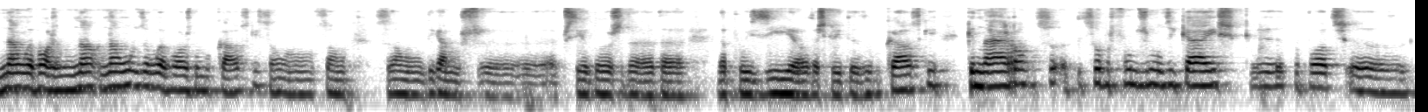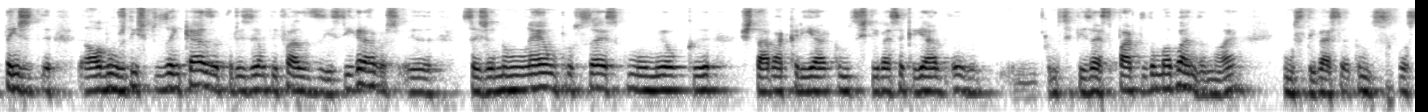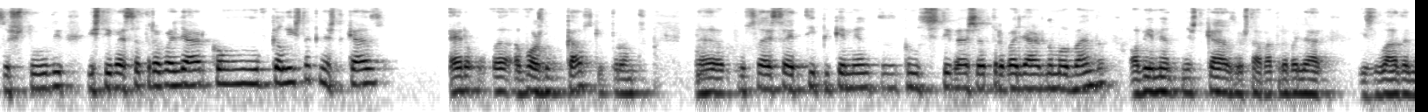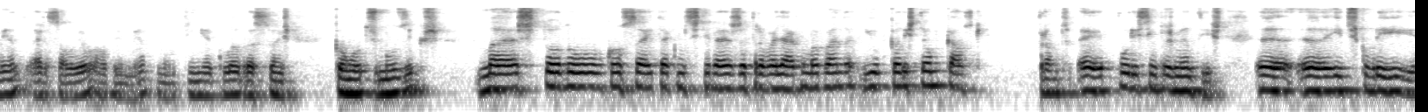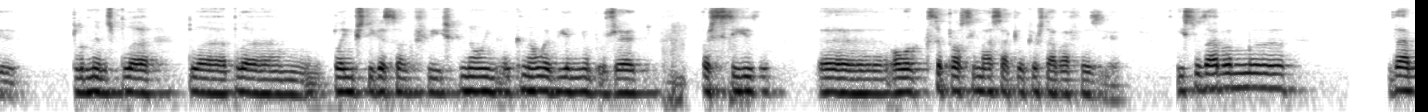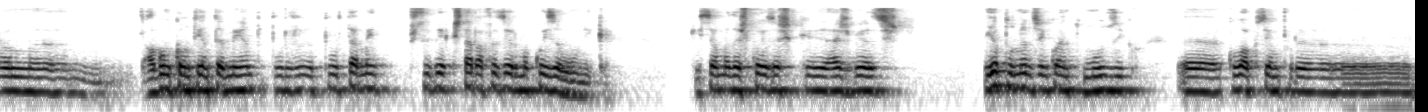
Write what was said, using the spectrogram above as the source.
não, voz, não, não usam a voz do Bukowski, são, são, são digamos, uh, apreciadores da, da, da, poesia ou da escrita de Bukowski, que narram so, sobre fundos musicais que tu podes, uh, tens alguns discos em casa, por exemplo, e fazes isso e gravas. Uh, ou seja, não é um processo como o meu que estava a criar, como se estivesse a criar, como se fizesse parte de uma banda, não é? Como se, tivesse, como se fosse a estúdio e estivesse a trabalhar com um vocalista que neste caso era a, a voz do Bukowski, pronto. Uh, o processo é tipicamente como se estivesse a trabalhar numa banda. Obviamente, neste caso, eu estava a trabalhar isoladamente, era só eu, obviamente, não tinha colaborações com outros músicos, mas todo o conceito é como se estivesse a trabalhar numa banda e o vocalista é o Bukowski. Pronto, é pura e simplesmente isto. Uh, uh, e descobri, pelo menos pela, pela, pela, pela, investigação que fiz, que não, que não havia nenhum projeto parecido uh, ou que se aproximasse àquilo que eu estava a fazer. Isso dava-me dava-me algum contentamento por, por também perceber que estava a fazer uma coisa única. Isso é uma das coisas que às vezes eu, pelo menos enquanto músico, uh, coloco sempre uh,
